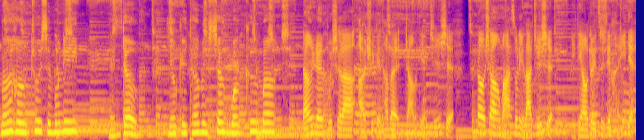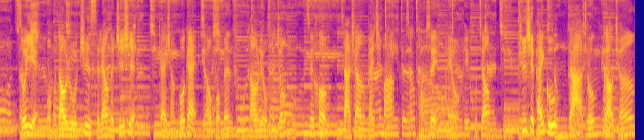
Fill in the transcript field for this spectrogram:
码好做什么呢？难道要给他们上网课吗？当然不是啦，而是给他们长点知识。倒上马苏里拉芝士，一定要对自己狠一点。所以，我们倒入致死量的芝士，盖上锅盖，小火焖五到六分钟。最后撒上白芝麻、香草碎，还有黑胡椒。芝士排骨大功告成，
